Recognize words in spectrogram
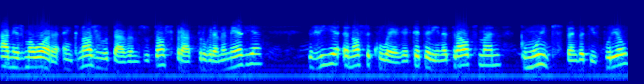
À mesma hora em que nós votávamos o tão esperado programa média, via a nossa colega Catarina Trautmann, que muito se tem batido por ele,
